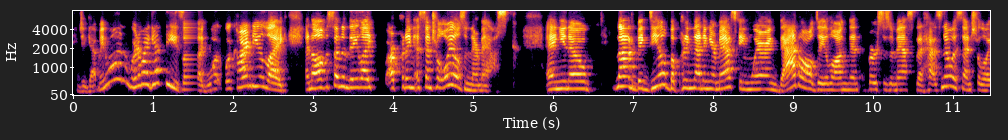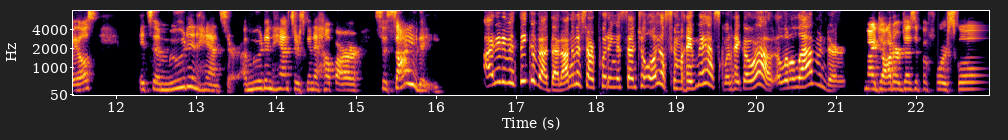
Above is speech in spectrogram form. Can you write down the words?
could you get me one? Where do i get these? Like what, what kind do you like? And all of a sudden they like are putting essential oils in their mask. And you know not a big deal but putting that in your mask and wearing that all day long then versus a mask that has no essential oils it's a mood enhancer. A mood enhancer is going to help our society I didn't even think about that. I'm going to start putting essential oils in my mask when I go out. A little lavender. My daughter does it before school.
